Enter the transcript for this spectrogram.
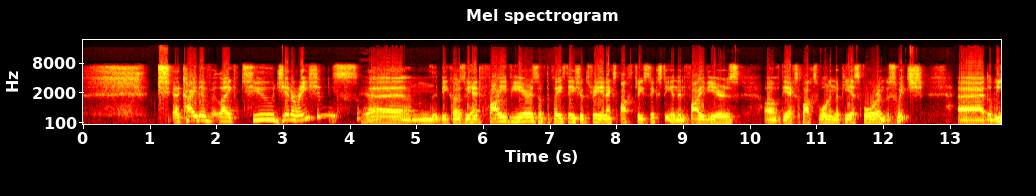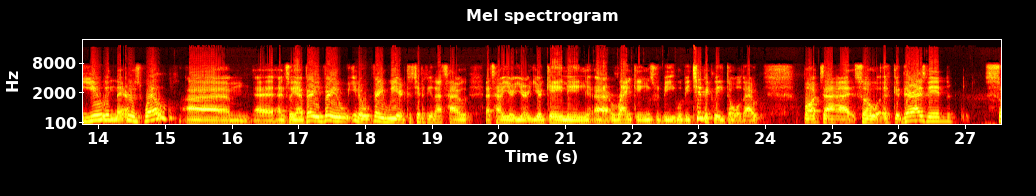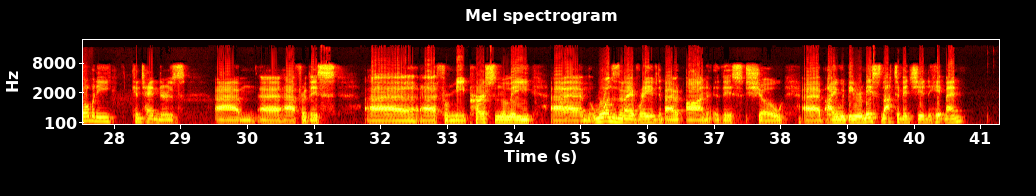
t- uh, kind of like two generations? Yeah. um, because we had five years of the PlayStation 3 and Xbox 360 and then five years of the Xbox One and the PS4 and the Switch uh, the Wii U in there as well. Um, uh, and so yeah very very you know very weird because typically that's how that's how your your, your gaming uh, rankings would be would be typically doled out. But uh, so uh, there has been so many contenders um, uh, uh, for this. Uh, for me personally, um, ones that I've raved about on this show. I would be remiss not to mention Hitman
